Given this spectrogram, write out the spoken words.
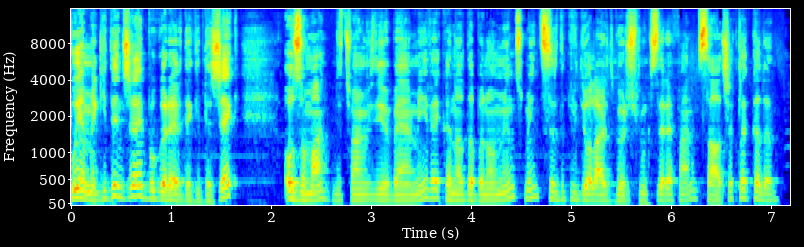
Bu yama gidince bu görev de gidecek. O zaman lütfen videoyu beğenmeyi ve kanala abone olmayı unutmayın. Sıradaki videolarda görüşmek üzere efendim. Sağlıcakla kalın.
